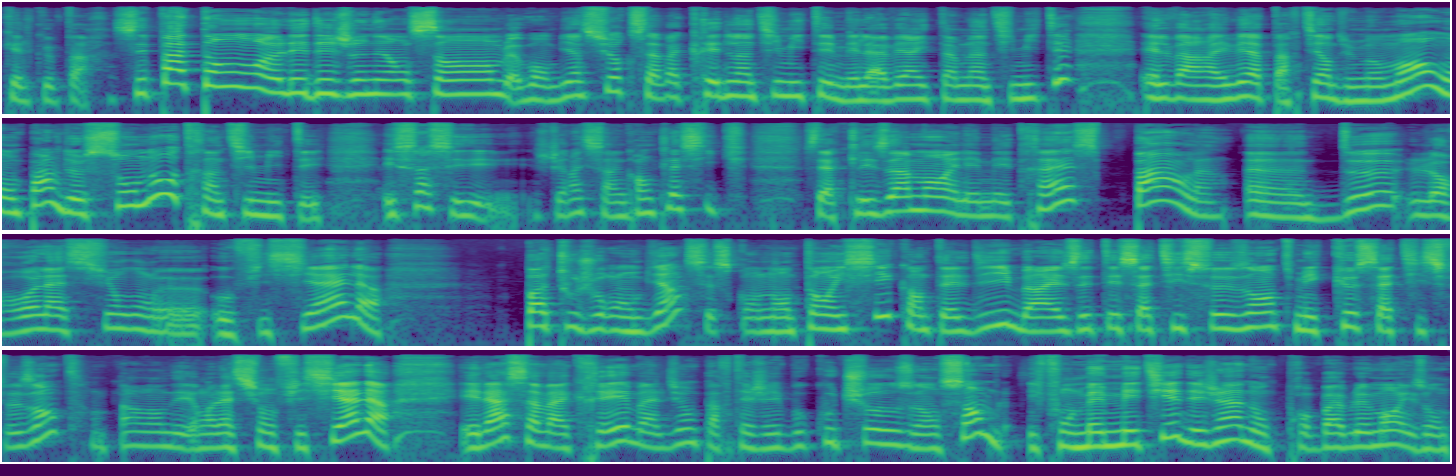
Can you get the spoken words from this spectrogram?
quelque part. C'est pas tant euh, les déjeuners ensemble. Bon, bien sûr que ça va créer de l'intimité, mais la véritable intimité, elle va arriver à partir du moment où on parle de son autre intimité. Et ça, c'est, je dirais, c'est un grand classique. C'est-à-dire que les amants et les maîtresses parlent euh, de leur relation euh, officielle pas toujours en bien, c'est ce qu'on entend ici quand elle dit bah elles étaient satisfaisantes mais que satisfaisantes en parlant des relations officielles. Et là ça va créer bah disons partager beaucoup de choses ensemble, ils font le même métier déjà donc probablement ils ont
